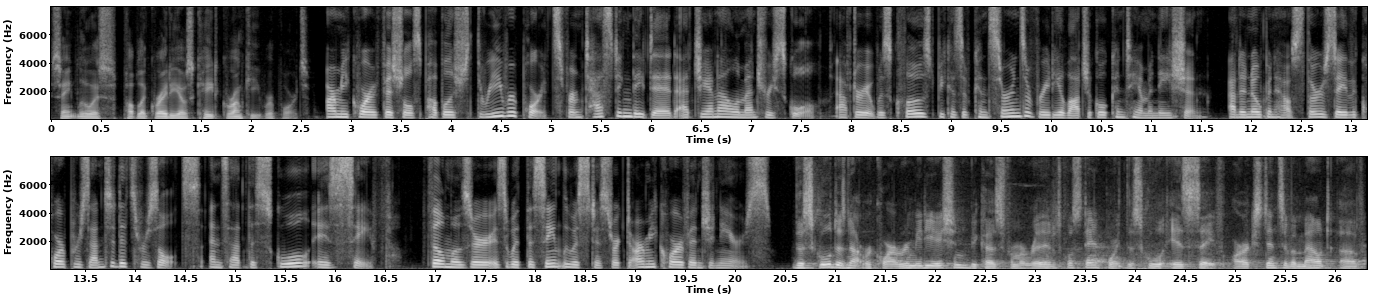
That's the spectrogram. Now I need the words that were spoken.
St. Louis Public Radio's Kate Grumke reports. Army Corps officials published three reports from testing they did at Jana Elementary School after it was closed because of concerns of radiological contamination. At an open house Thursday, the Corps presented its results and said the school is safe. Phil Moser is with the St. Louis District Army Corps of Engineers. The school does not require remediation because, from a radiological standpoint, the school is safe. Our extensive amount of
